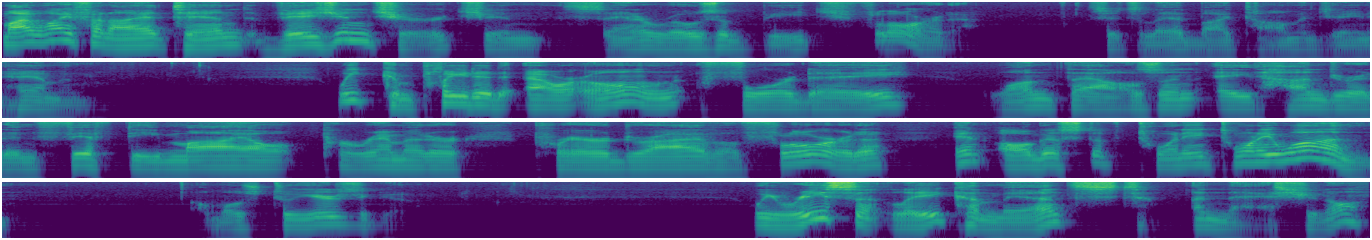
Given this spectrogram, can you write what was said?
My wife and I attend Vision Church in Santa Rosa Beach, Florida. It's led by Tom and Jane Hamon. We completed our own four day, 1,850 mile perimeter prayer drive of Florida in August of 2021, almost two years ago. We recently commenced a national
